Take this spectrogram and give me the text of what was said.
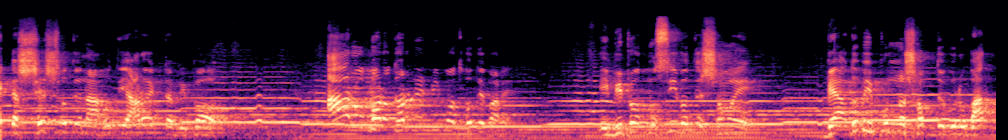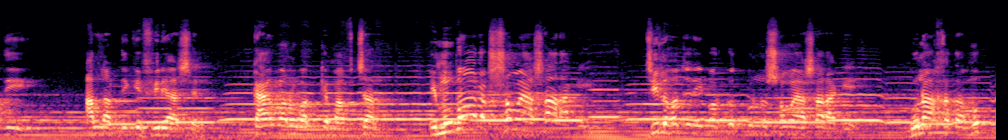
একটা শেষ হতে না হতে আরও একটা বিপদ, আরও বড় ধরনের বিপদ হতে পারে। এই বিপদ মুসিবতের সময়ে বেয়াদবিপূর্ণ শব্দগুলো বাদ দিয়ে আল্লাহর দিকে ফিরে আসেন। কায়মানুবাক্যে মাফ চান। এই মুবারক সময় আসার আগে জিলহজের এই বরকতপূর্ণ সময় আসার আগে গুনা খাতা মুক্ত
